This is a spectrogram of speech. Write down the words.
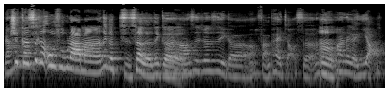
然后是跟是跟乌苏拉吗？那个紫色的那个，好像是就是一个反派角色，嗯，换那个药。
